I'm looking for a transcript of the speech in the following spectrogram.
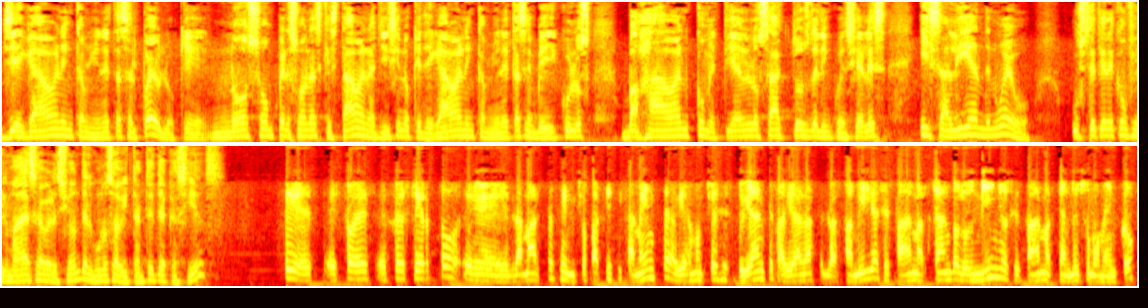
llegaban en camionetas al pueblo, que no son personas que estaban allí, sino que llegaban en camionetas, en vehículos, bajaban, cometían los actos delincuenciales y salían de nuevo. ¿Usted tiene confirmada esa versión de algunos habitantes de Acacías? Sí, esto es, esto es cierto. Eh, la marcha se inició pacíficamente, había muchos estudiantes, había las, las familias estaban marchando, los niños estaban marchando en su momento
